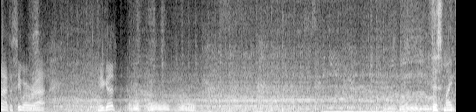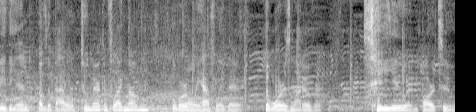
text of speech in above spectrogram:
have to see where we're at. You good? This might be the end of the battle to American Flag Mountain, but we're only halfway there. The war is not over. See you in part two.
